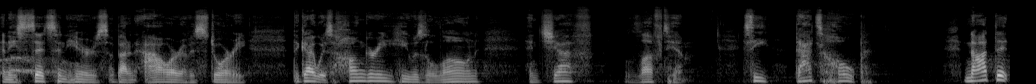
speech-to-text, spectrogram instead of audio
And he sits and hears about an hour of his story. The guy was hungry, he was alone, and Jeff loved him. See, that's hope. Not that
